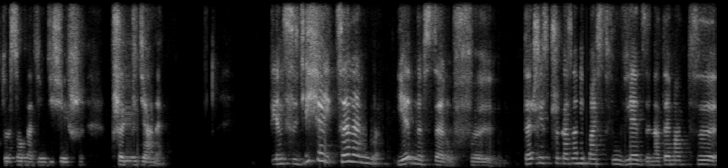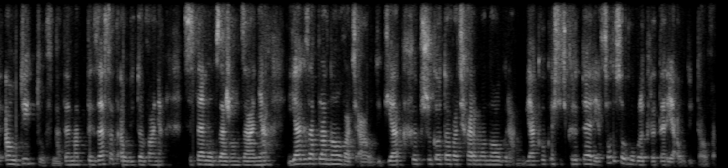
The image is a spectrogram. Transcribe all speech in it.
które są na dzień dzisiejszy przewidziane. Więc dzisiaj celem, jednym z celów y, też jest przekazanie Państwu wiedzy na temat y, audytów, na temat tych zasad audytowania systemów zarządzania, jak zaplanować audyt, jak przygotować harmonogram, jak określić kryteria, co to są w ogóle kryteria audytowe,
